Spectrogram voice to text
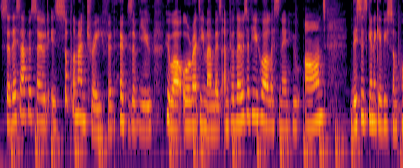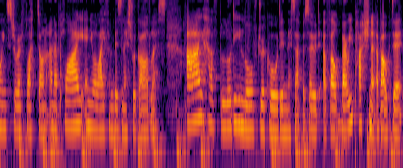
So, this episode is supplementary for those of you who are already members, and for those of you who are listening who aren't. This is going to give you some points to reflect on and apply in your life and business regardless. I have bloody loved recording this episode. I felt very passionate about it.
